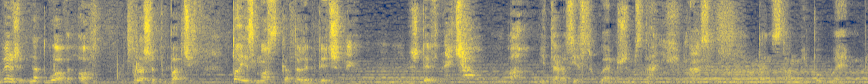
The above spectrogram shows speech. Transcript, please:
Wyżej, nad głowę. O, proszę popatrzeć. To jest most kataleptyczny. Sztywne ciało. O, i teraz jest w głębszym stanie hipnozy. Ten stan mnie pogłębi.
